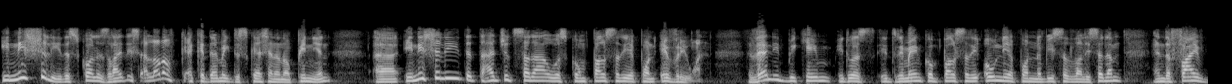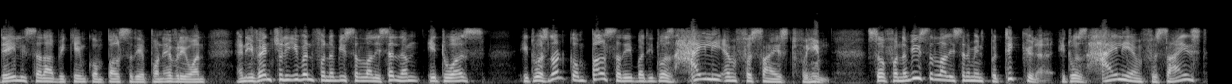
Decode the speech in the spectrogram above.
initially the scholars write this a lot of academic discussion and opinion. Uh, initially the tahajjud salah was compulsory upon everyone. Then it became it was it remained compulsory only upon nabi sallallahu alaihi wasallam and the five daily salah became compulsory upon everyone. And eventually even for nabi sallallahu alaihi wasallam it was it was not compulsory, but it was highly emphasized for him. So for Nabi Sallallahu Alaihi Wasallam in particular, it was highly emphasized.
